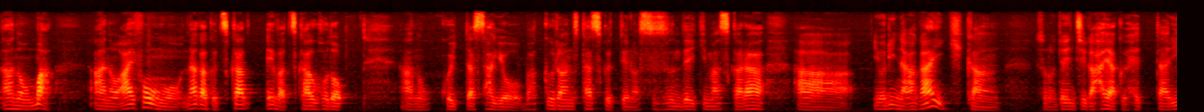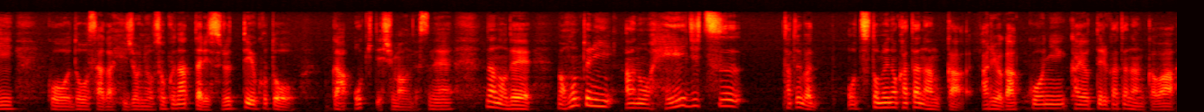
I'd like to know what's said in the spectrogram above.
あの、まあ、あの iPhone を長く使えば使うほどあのこういった作業バックグラウンドタスクっていうのは進んでいきますからあより長い期間その電池が早く減ったりこう動作が非常に遅くなったりするっていうことをが起きてしまうんですね。なので、まあ、本当にあの平日例えばお勤めの方なんかあるいは学校に通ってる方なんかは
